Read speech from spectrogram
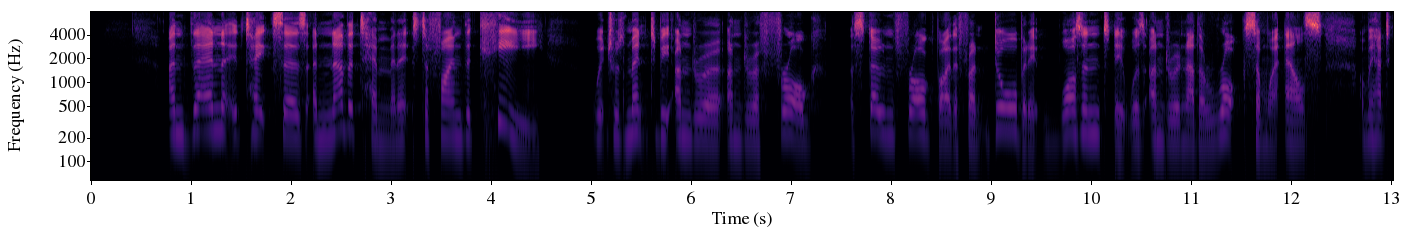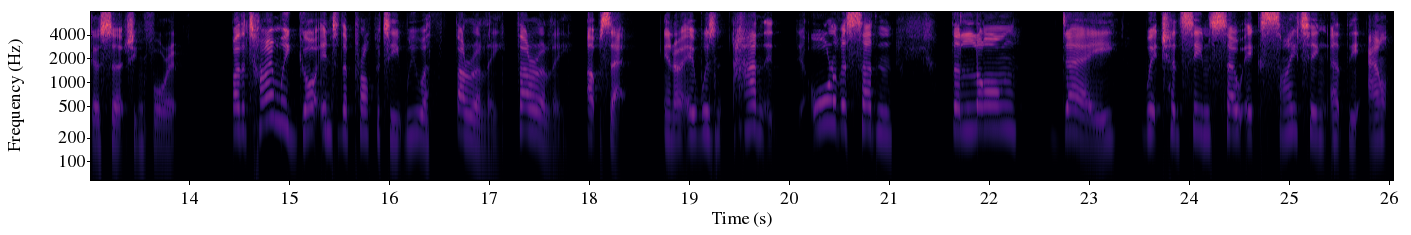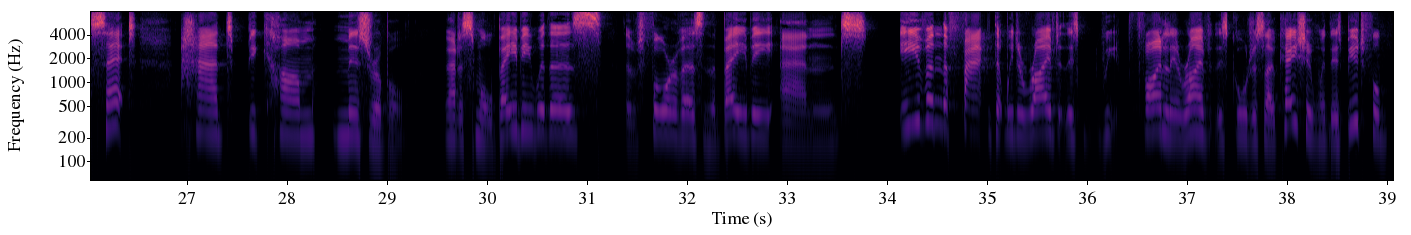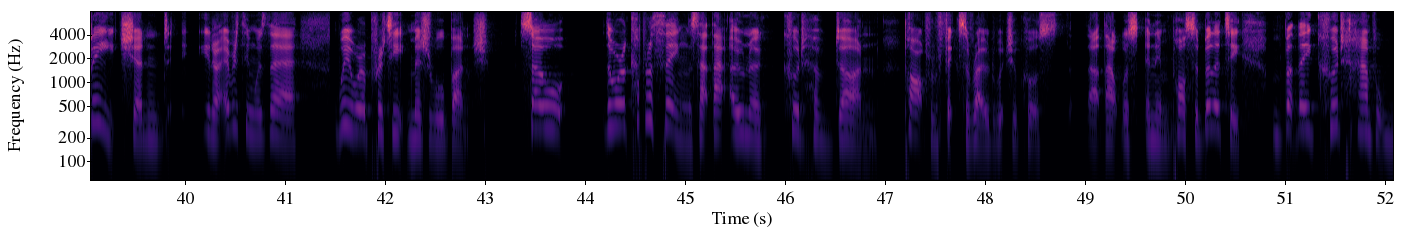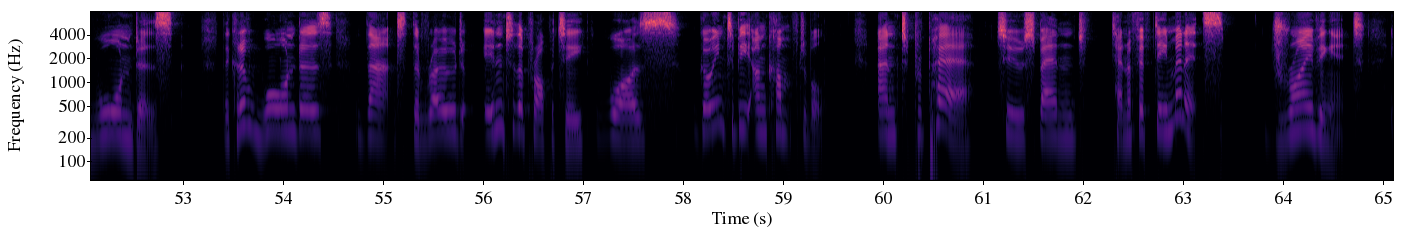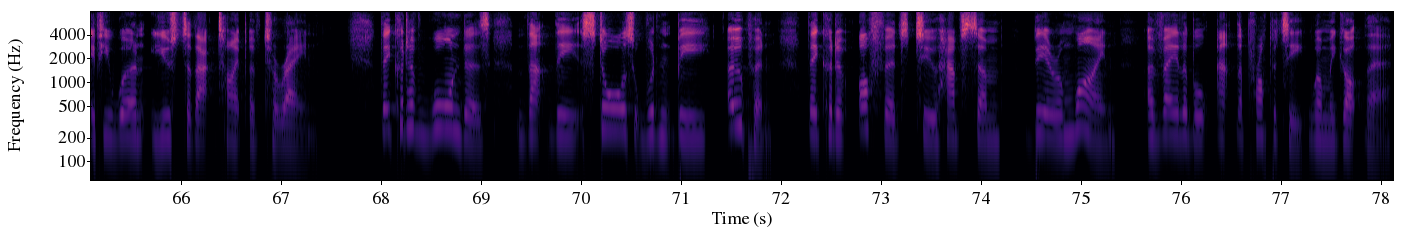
and then it takes us another 10 minutes to find the key, which was meant to be under a, under a frog, a stone frog by the front door, but it wasn't. It was under another rock somewhere else, and we had to go searching for it. By the time we got into the property, we were thoroughly, thoroughly upset. You know, it was had it, all of a sudden the long day, which had seemed so exciting at the outset, had become miserable. We had a small baby with us. There was four of us and the baby, and even the fact that we'd arrived at this, we finally arrived at this gorgeous location with this beautiful beach, and you know everything was there. We were a pretty miserable bunch. So there were a couple of things that that owner could have done, apart from fix the road, which of course that that was an impossibility. But they could have warned us they could have warned us that the road into the property was going to be uncomfortable and to prepare to spend 10 or 15 minutes driving it if you weren't used to that type of terrain. They could have warned us that the stores wouldn't be open. They could have offered to have some beer and wine available at the property when we got there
